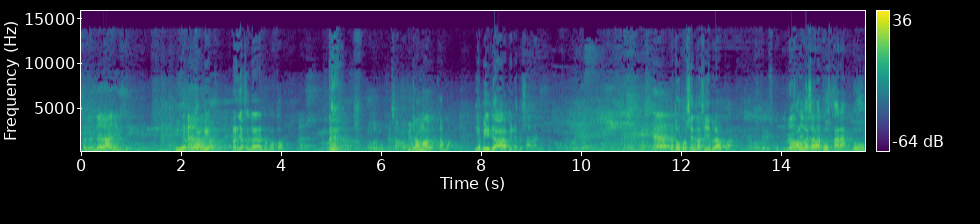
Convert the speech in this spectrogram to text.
Pajak kendaraan ya gitu. iya KB pajak kendaraan bermotor Motor mobil sama beda. sama sama ya beda beda besarannya kan nggak tahu persentasenya berapa Berapa? kalau nggak salah tuh sekarang tuh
